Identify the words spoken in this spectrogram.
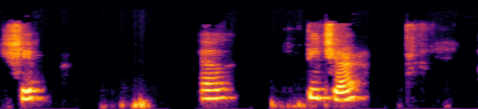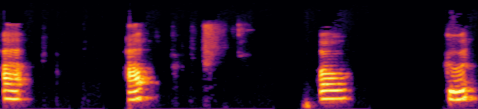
sheep, L, teacher, A, up, O, good,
